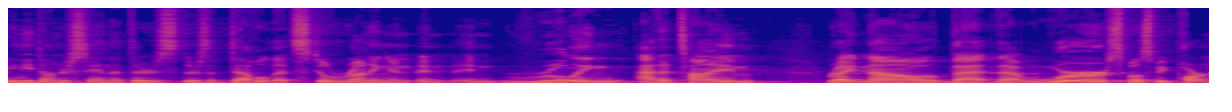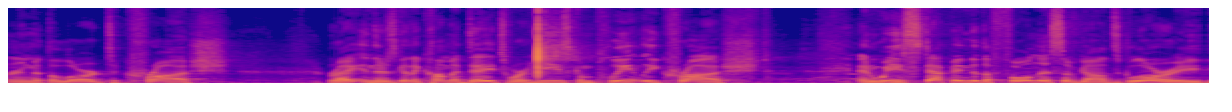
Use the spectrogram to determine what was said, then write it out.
Well, you need to understand that there's, there's a devil that's still running and, and, and ruling at a time right now that, that we're supposed to be partnering with the Lord to crush, right? And there's going to come a day to where He's completely crushed, and we step into the fullness of God's glory,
